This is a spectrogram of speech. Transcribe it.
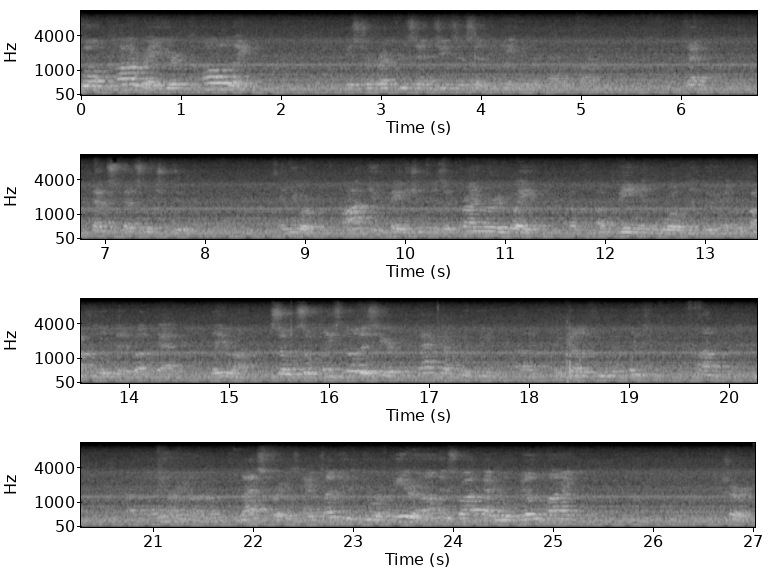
vocare, your calling is to represent Jesus as the kingdom in that environment. That, that's, that's what you do. And your occupation is a primary way of, of being in the world and doing it. We'll talk a little bit about that later on. So, so please notice here, back up with me, uh, Miguel, if you would, please. Um, uh, you know, you know, last phrase. I tell you that you are Peter, and on this rock I will build my church.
